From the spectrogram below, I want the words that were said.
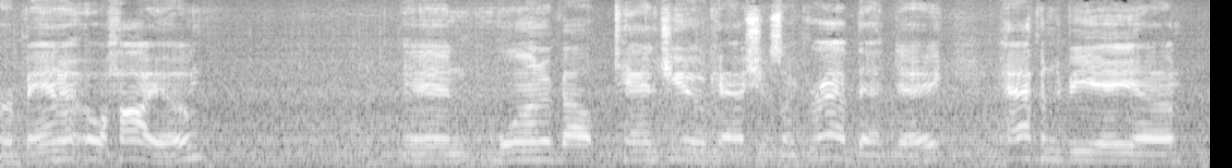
Urbana, Ohio, and one about 10 geocaches I grabbed that day happened to be a uh,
